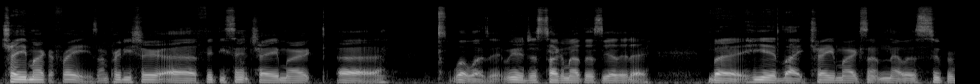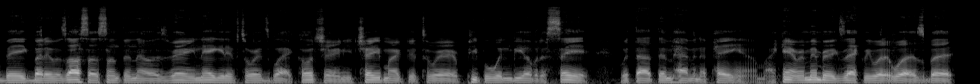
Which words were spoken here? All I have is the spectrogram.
trademark a phrase. I'm pretty sure uh 50 cent trademarked uh what was it? We were just talking about this the other day but he had like trademarked something that was super big, but it was also something that was very negative towards black culture, and he trademarked it to where people wouldn't be able to say it without them having to pay him. I can't remember exactly what it was, but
